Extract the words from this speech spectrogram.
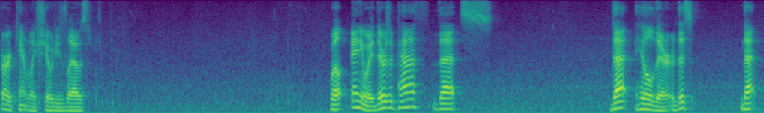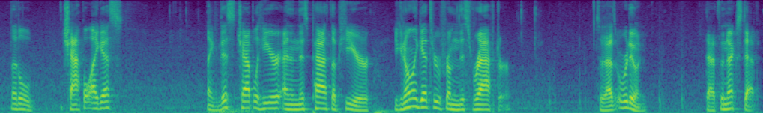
or I can't really show it easily. I was. Well, anyway, there's a path that's that hill there. This, that little chapel, I guess. Like this chapel here and then this path up here, you can only get through from this rafter. So that's what we're doing. That's the next step.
